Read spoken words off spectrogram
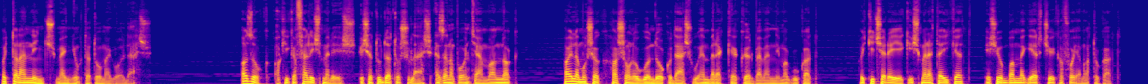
hogy talán nincs megnyugtató megoldás. Azok, akik a felismerés és a tudatosulás ezen a pontján vannak, hajlamosak hasonló gondolkodású emberekkel körbevenni magukat, hogy kicseréljék ismereteiket és jobban megértsék a folyamatokat.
